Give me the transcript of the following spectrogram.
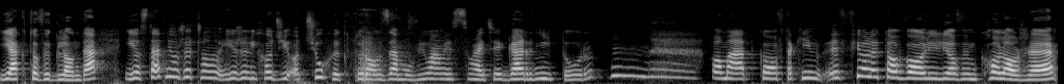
jak to wygląda. I ostatnią rzeczą, jeżeli chodzi o ciuchy, którą zamówiłam, jest, słuchajcie, garnitur. O matko, w takim fioletowo-liliowym kolorze.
